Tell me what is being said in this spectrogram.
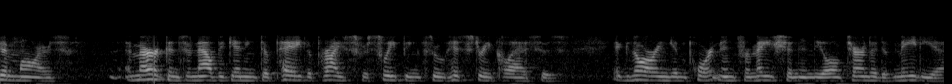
Jim Marrs. Americans are now beginning to pay the price for sleeping through history classes, ignoring important information in the alternative media,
